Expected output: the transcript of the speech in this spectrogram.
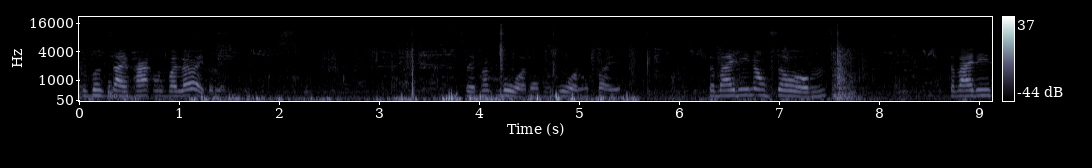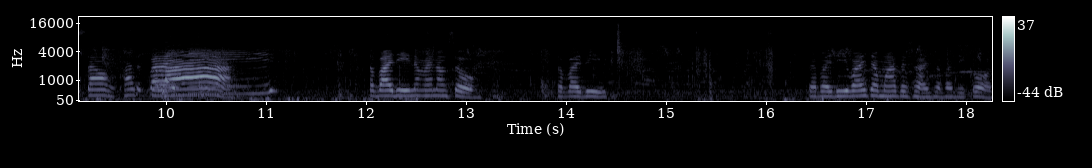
ไปเบิกใส่พักลงไปเลยไปเลยใส่พักบัวดอกพักบัวลงไป สบายดีน้องสม สบายดีซ่องพัสลาสบายดีนะไหมน้องสม สบายดี สบายดีไว้จะมาแต่ใส่สบายดีก่อน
